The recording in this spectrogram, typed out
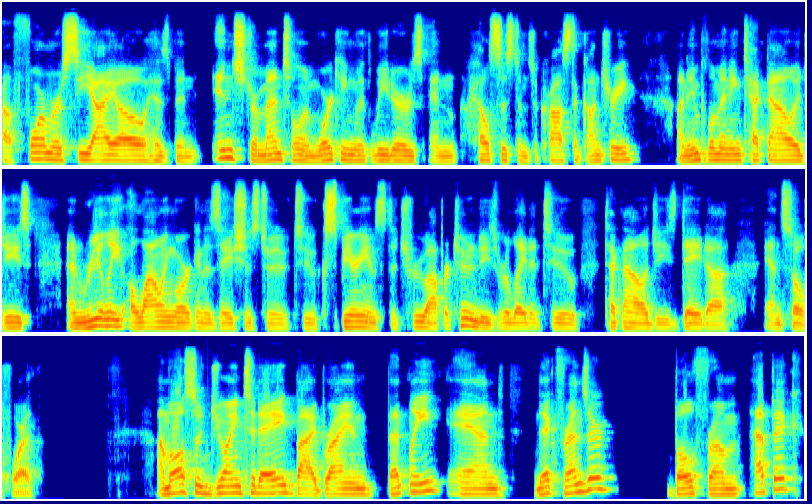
a former CIO, has been instrumental in working with leaders and health systems across the country on implementing technologies and really allowing organizations to, to experience the true opportunities related to technologies, data, and so forth. I'm also joined today by Brian Bentley and Nick Frenzer, both from Epic.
